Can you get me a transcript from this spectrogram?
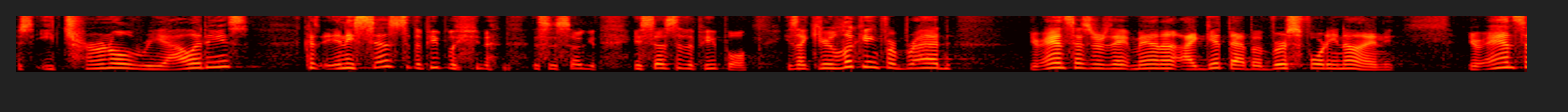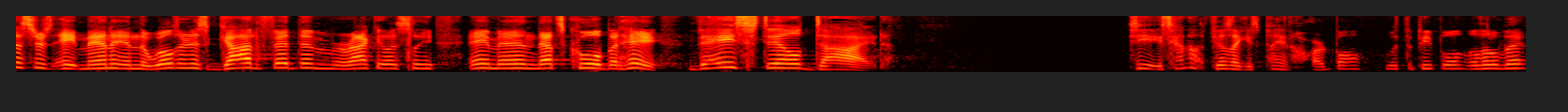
just eternal realities. Because and he says to the people, you know, this is so good. He says to the people, he's like, You're looking for bread. Your ancestors ate manna. I get that, but verse 49, your ancestors ate manna in the wilderness. God fed them miraculously. Amen. That's cool. But hey, they still died. See, it kind of feels like he's playing hardball with the people a little bit.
